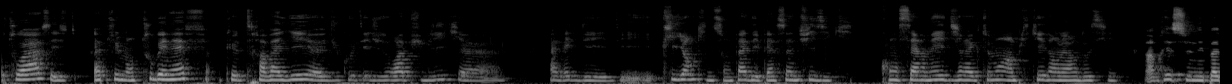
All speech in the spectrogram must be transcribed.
Pour toi, c'est absolument tout bénef que de travailler du côté du droit public avec des, des clients qui ne sont pas des personnes physiques, concernées directement impliquées dans leur dossier. Après, ce n'est pas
